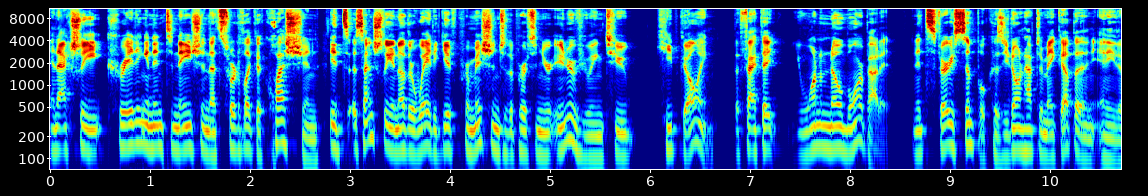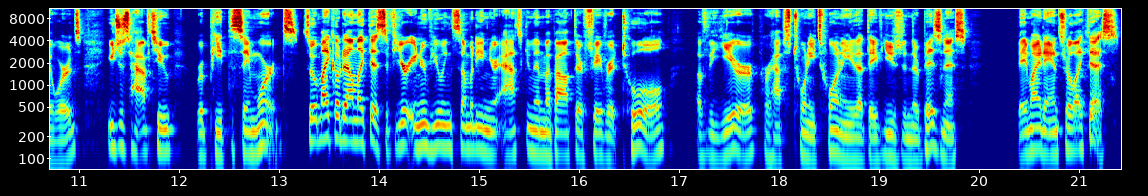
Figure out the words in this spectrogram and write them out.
and actually creating an intonation that's sort of like a question, it's essentially another way to give permission to the person you're interviewing to keep going. The fact that you want to know more about it. And it's very simple because you don't have to make up any of the words. You just have to repeat the same words. So it might go down like this. If you're interviewing somebody and you're asking them about their favorite tool of the year, perhaps 2020, that they've used in their business, they might answer like this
